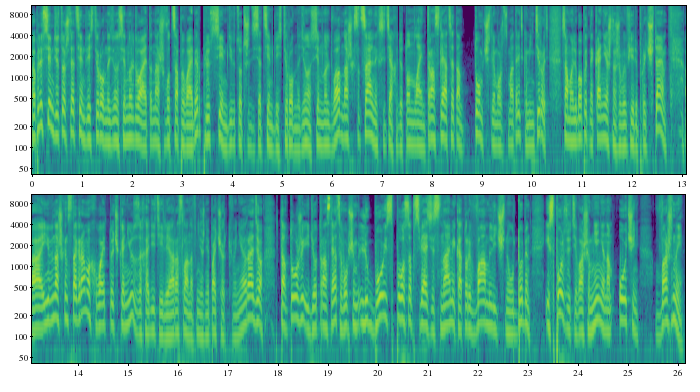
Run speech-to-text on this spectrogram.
А плюс 7 967 200 ровно 9702, это наш WhatsApp и Viber, плюс 7 967 200 ровно 9702, в наших социальных сетях идет онлайн-трансляция, там том числе можно смотреть, комментировать. Самое любопытное, конечно же, в эфире прочитаем. А, и в наших инстаграмах white.news заходите или Арасланов, нижнее подчеркивание, радио. Там тоже идет трансляция. В общем, любой способ связи с нами, который вам лично удобен, используйте. Ваше мнение нам очень важны.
